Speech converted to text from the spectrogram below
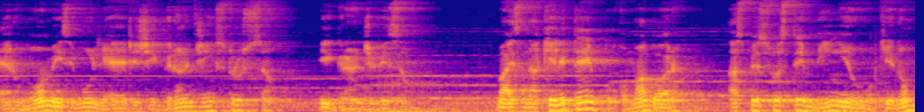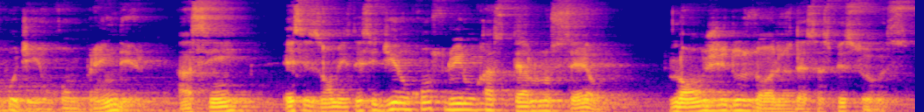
Eram homens e mulheres de grande instrução e grande visão. Mas naquele tempo, como agora, as pessoas temiam o que não podiam compreender. Assim, esses homens decidiram construir um castelo no céu, longe dos olhos dessas pessoas.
